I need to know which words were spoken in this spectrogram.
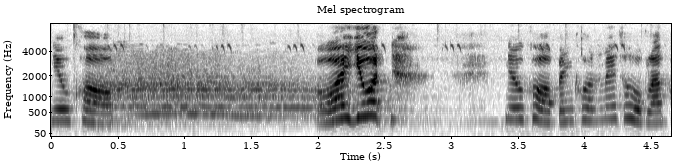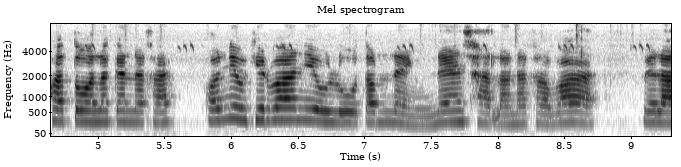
นิวขอบโอ้ยหยุด นิวขอเป็นคนไม่ถูกลักพาตัวแล้วกันนะคะ เพราะนิวคิดว่านิวรู้ตำแหน่งแน่ชัดแล้วนะคะว่า เวลา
